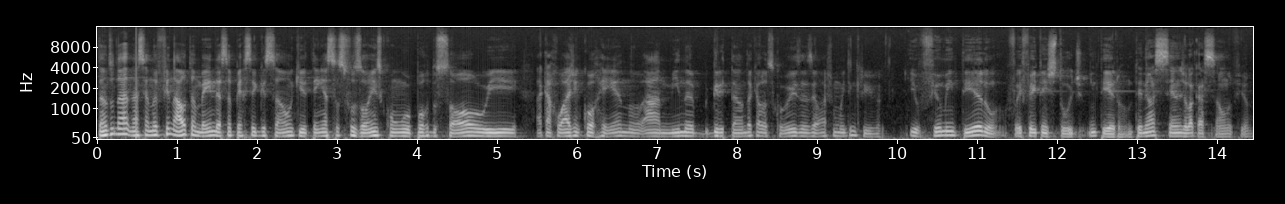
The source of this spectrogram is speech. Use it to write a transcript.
tanto na, na, cena final também dessa perseguição, que tem essas fusões com o pôr do sol e a carruagem correndo, a mina gritando aquelas coisas, eu acho muito incrível. E o filme inteiro foi feito em estúdio, inteiro. Não tem nenhuma cena de locação no filme.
